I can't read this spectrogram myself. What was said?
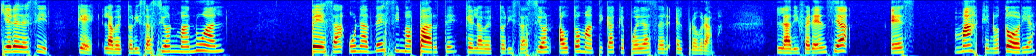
Quiere decir que la vectorización manual pesa una décima parte que la vectorización automática que puede hacer el programa. La diferencia es más que notoria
